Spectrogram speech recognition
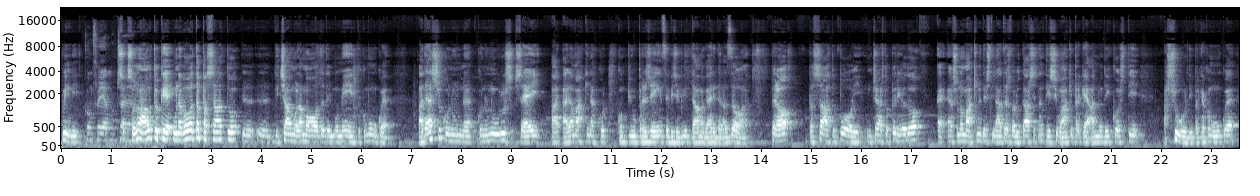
Quindi confermo. Cioè, sono auto che una volta passato diciamo la moda del momento, comunque adesso con un, con un Urus 6 hai, hai la macchina co- con più presenza e visibilità magari della zona, però passato poi un certo periodo eh, eh, sono macchine destinate a svalutarsi tantissimo anche perché hanno dei costi assurdi, perché comunque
